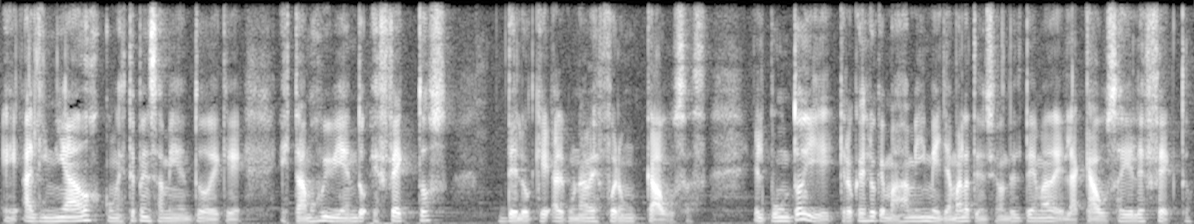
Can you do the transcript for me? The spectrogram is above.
eh, alineados con este pensamiento de que estamos viviendo efectos de lo que alguna vez fueron causas. El punto, y creo que es lo que más a mí me llama la atención del tema de la causa y el efecto,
